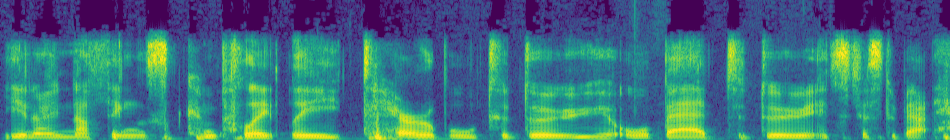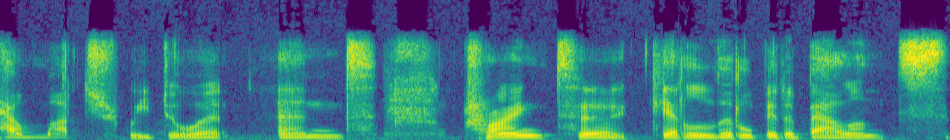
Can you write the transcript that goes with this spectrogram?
you know, nothing's completely terrible to do or bad to do. It's just about how much we do it and trying to get a little bit of balance.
